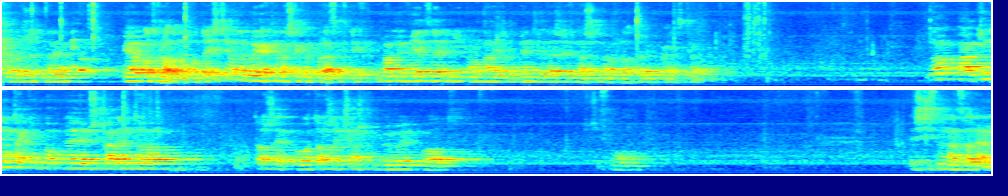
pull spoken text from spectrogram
starożytne miały odwrotne podejście, one były jak te nasze korporacje w tej chwili. Mamy wiedzę i ona będzie leżeć w naszym laboratorium koniec kroku. No, a innym takim e, przykładem to, to, że było to, że książki były pod ścisłą, ścisłym nadzorem.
